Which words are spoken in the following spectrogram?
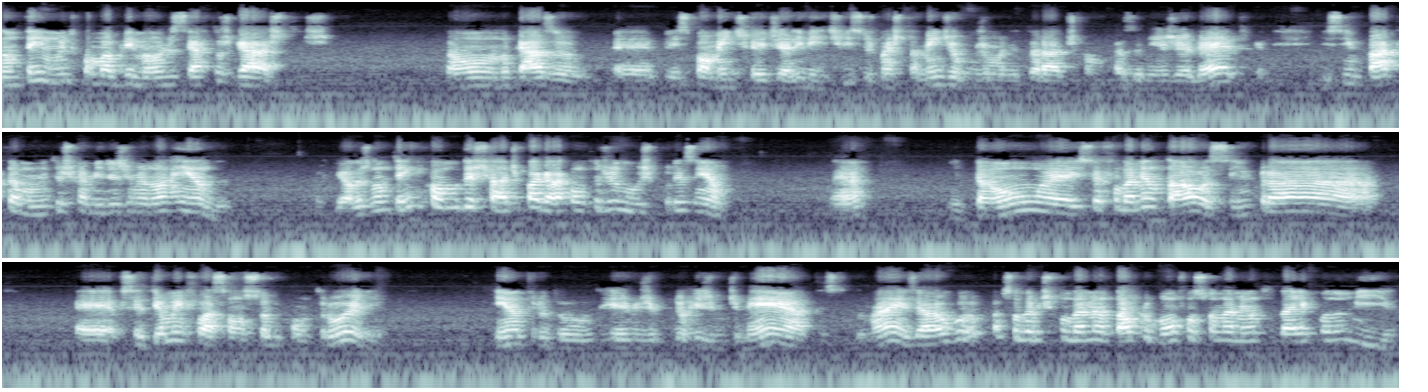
Não tem muito como abrir mão de certos gastos. Então, no caso, é, principalmente de alimentícios, mas também de alguns monitorados, como o caso da energia elétrica, isso impacta muito as famílias de menor renda, porque elas não têm como deixar de pagar a conta de luz, por exemplo. Né? Então, é, isso é fundamental assim, para é, você ter uma inflação sob controle dentro do, do, regime de, do regime de metas e tudo mais, é algo absolutamente fundamental para o bom funcionamento da economia.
